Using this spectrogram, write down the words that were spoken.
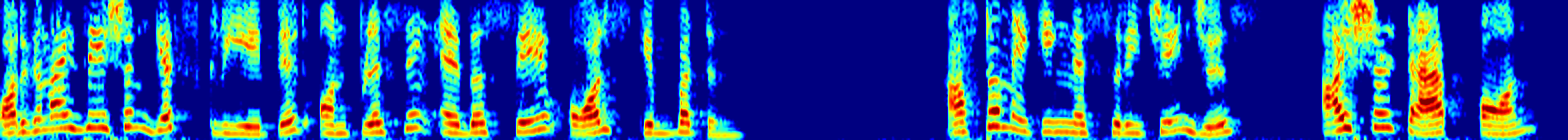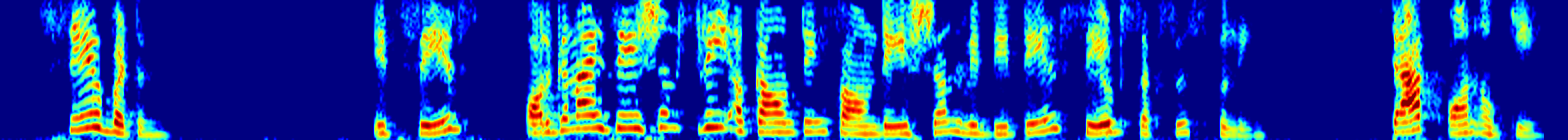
Organization gets created on pressing either Save or Skip button. After making necessary changes, I shall tap on Save button. It says Organization Free Accounting Foundation with details saved successfully. Tap on OK.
